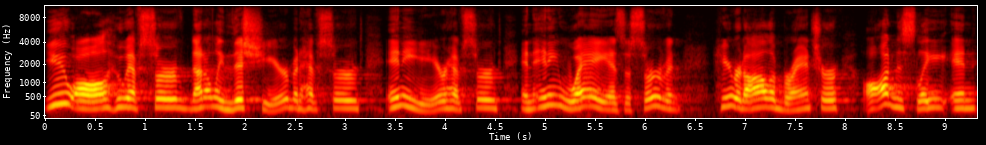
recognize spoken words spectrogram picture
you all who have served not only this year, but have served any year, have served in any way as a servant here at Olive Branch or honestly in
